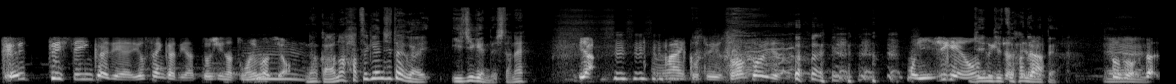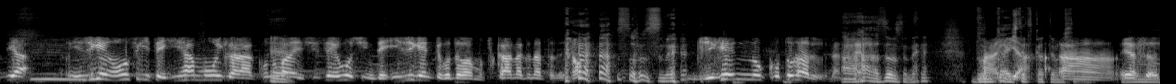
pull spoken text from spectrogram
徹底して委員会で、予算委員会でやってほしいなと思いますよ。なんかあの発言自体が異次元でしたね。いや、うまいこと言う、その通りです。もう異次元多すぎちゃって。そうそう、いや、異次元多すぎて批判も多いから、この前、施政方針で異次元って言葉も使わなくなったでしょ、そうですね。次元の異なるなんて、あそうですね、分解して使ってました、ね、まあ、いやいやそ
